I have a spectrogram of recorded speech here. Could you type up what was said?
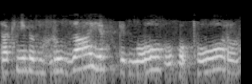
Так ніби вгрузає в підлогу, в опору.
